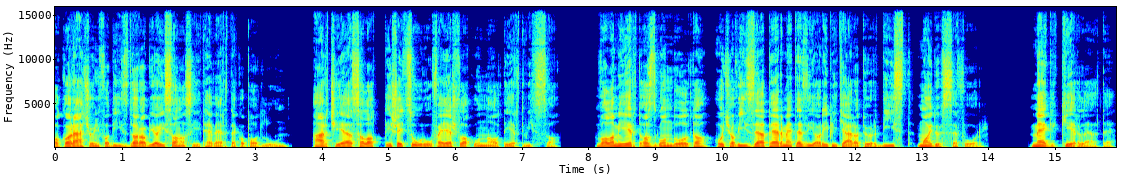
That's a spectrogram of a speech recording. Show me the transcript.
A karácsonyfa dísz darabjai szanaszét hevertek a padlón. Árcsi elszaladt, és egy szórófejes flakonnal tért vissza. Valamiért azt gondolta, hogy ha vízzel permetezi a ripityára tört díszt, majd összeforr. Meg kérlelte.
